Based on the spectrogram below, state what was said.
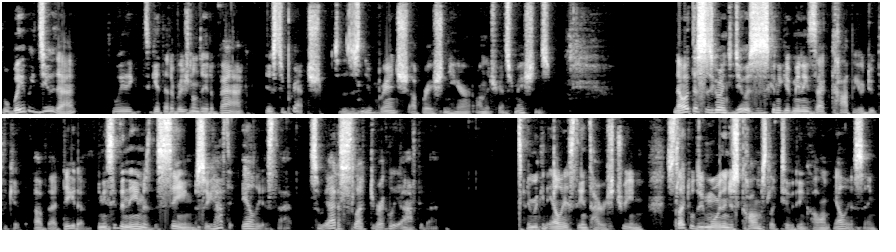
The way we do that, the way to get that original data back, is to branch. So there's this new branch operation here on the transformations. Now what this is going to do is this is going to give me an exact copy or duplicate of that data. And you see the name is the same, so you have to alias that. So we add a select directly after that. And we can alias the entire stream. Select will do more than just column selectivity and column aliasing.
